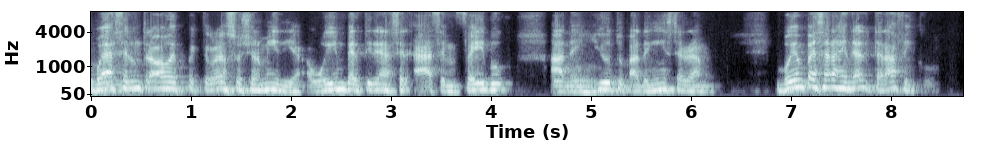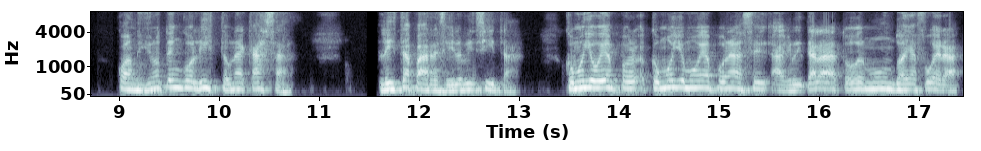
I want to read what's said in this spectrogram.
Voy a hacer un trabajo espectacular en social media, o voy a invertir en hacer ads en Facebook, ads en YouTube, ads en Instagram. Voy a empezar a generar tráfico. Cuando yo no tengo lista una casa lista para recibir visitas, ¿Cómo yo, voy a, ¿Cómo yo me voy a poner a, gritar a todo el mundo allá afuera?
